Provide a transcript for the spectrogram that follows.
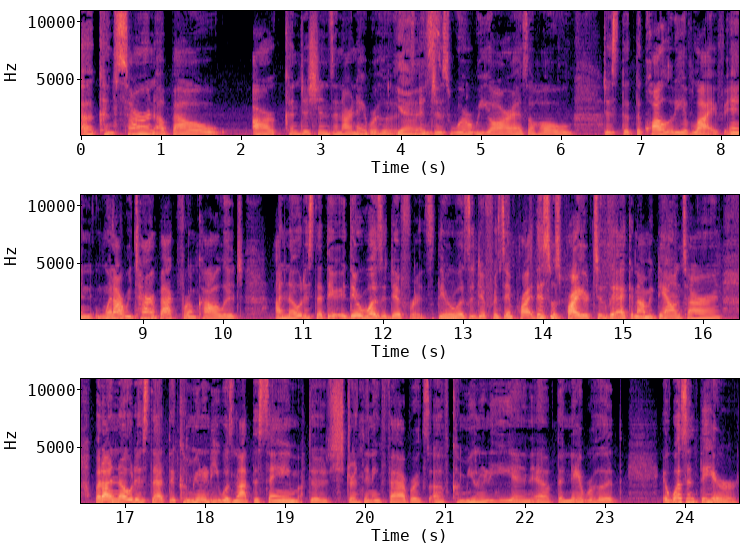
a concern about our conditions in our neighborhoods yes. and just where we are as a whole, just the, the quality of life. And when I returned back from college, I noticed that there there was a difference. There mm-hmm. was a difference, and pri- this was prior to the economic downturn. But I noticed that the community was not the same. The strengthening fabrics of community and of the neighborhood, it wasn't there.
